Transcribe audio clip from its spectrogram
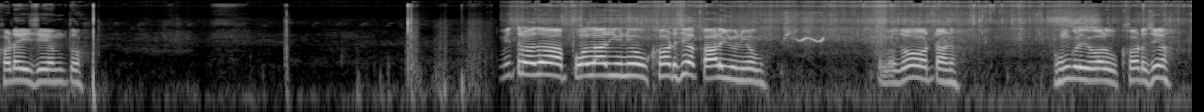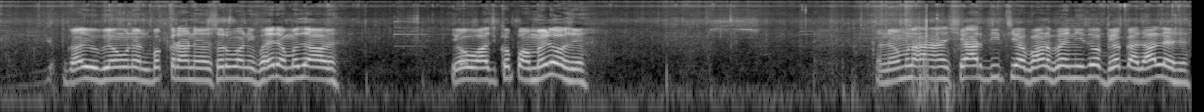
ખડાઈ છે એમ તો. મિત્રો તો પોલારિયું ને એવું ખડ છે, કાળિયું ને એવું. તમે જો અટાણે ભૂંગળી વાળું ખડ છે. ગાયું ભેવું ને બકરાને સરવાની ભારે મજા આવે. એવો આજ કપા મળ્યો છે. અને હમણાં ચાર ભાણભાઈની તો ભેગા હાલે છે.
